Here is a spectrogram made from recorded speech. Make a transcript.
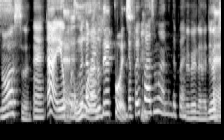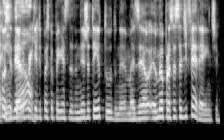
Nossa, É. Ah, eu É, fui, um ano depois. Eu fui quase um ano depois. é verdade. Eu É, desconsidero então- porque depois que eu peguei a cidadania eu já tenho tudo, né? Mas eu- eu- o meu processo é diferente.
